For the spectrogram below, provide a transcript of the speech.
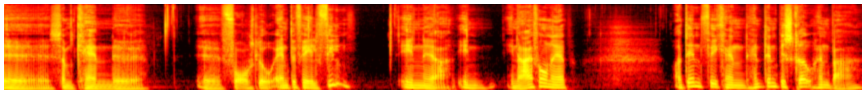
øh, som kan øh, øh, foreslå anbefale film, en, øh, en, en iPhone-app, og den, fik han, han, den beskrev han bare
